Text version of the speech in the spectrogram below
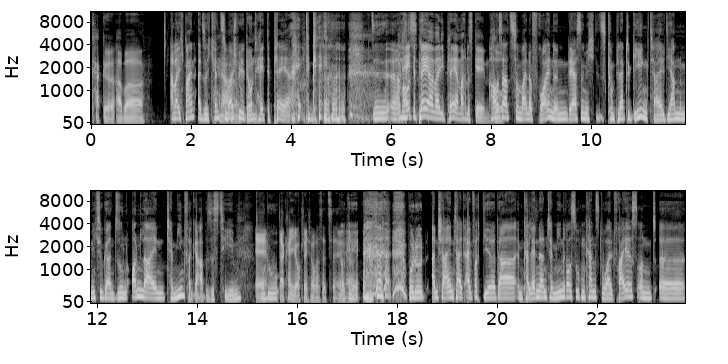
kacke, aber Aber ich meine, also ich kenne zum Ahnung. Beispiel, don't hate the player, hate the. Der, äh, Und Haus- hate the player, weil die Player machen das Game. So. Hausarzt von meiner Freundin, der ist nämlich das komplette Gegenteil. Die haben nämlich sogar so ein Online-Terminvergabesystem, Äh, wo du da kann ich auch gleich noch was erzählen. Okay. wo du anscheinend halt einfach dir da im Kalender einen Termin raussuchen kannst, wo halt frei ist und äh,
